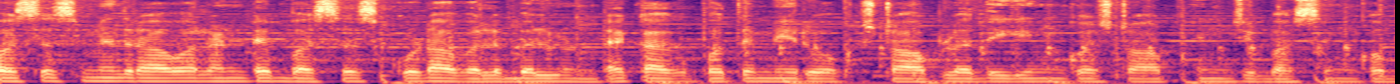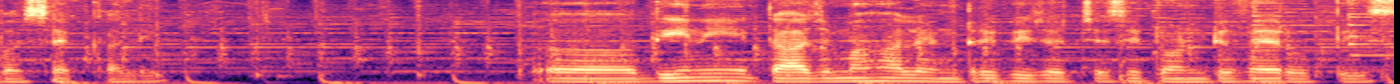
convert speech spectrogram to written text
బస్సెస్ మీద రావాలంటే బస్సెస్ కూడా అవైలబుల్ ఉంటాయి. కాకపోతే మీరు ఒక స్టాప్లో దిగి ఇంకో స్టాప్ నుంచి బస్సు ఇంకో బస్సు ఎక్కాలి. దీని తాజ్మహల్ ఎంట్రీ ఫీజు వచ్చేసి ట్వంటీ ఫైవ్ రూపీస్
